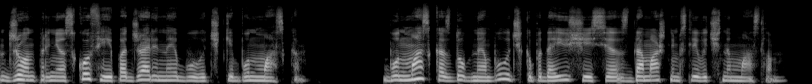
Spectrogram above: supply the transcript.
Джон принес кофе и поджаренные булочки бунмаска. Бунмаска — сдобная булочка, подающаяся с домашним сливочным маслом.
